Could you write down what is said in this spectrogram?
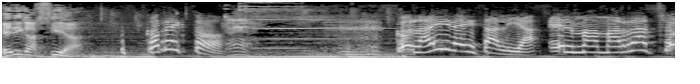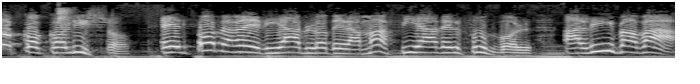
Eric García. E. Correcto. Con la I de Italia, el mamarracho cocoliso. El pobre diablo de la mafia del fútbol. Ali Baba,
